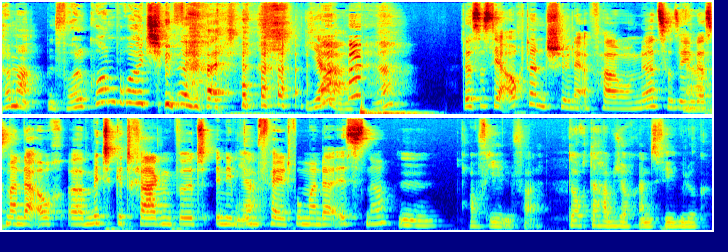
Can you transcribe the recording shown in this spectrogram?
hör mal, ein Vollkornbrötchen vielleicht. ja, ne? Das ist ja auch dann eine schöne Erfahrung, ne? Zu sehen, Ja. dass man da auch äh, mitgetragen wird in dem Ja. Umfeld, wo man da ist, ne? Mhm, auf jeden Fall. Doch, da habe ich auch ganz viel Glück.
